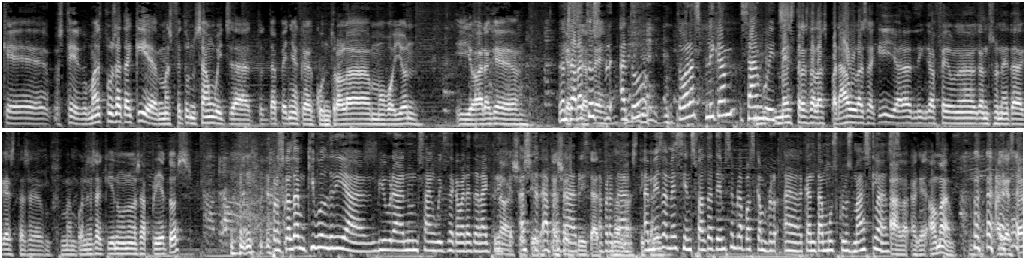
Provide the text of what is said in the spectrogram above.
Que, hosti, m'has posat aquí, eh, m'has fet un sàndwich de tot de penya que controla mogollon. I jo ara que... doncs ara tu, a tu, tu ara explica'm sàndwich. Mestres de les paraules aquí, i ara tinc que fer una cançoneta d'aquestes. Eh? Me'n pones aquí en unos aprietos. Però escolta'm, qui voldria viure en un sàndwich de cabaret elèctric? No, això sí, Estre- això és veritat. Apretat. No, no, a més a més, si ens falta temps, sempre pots cam- eh, cantar músculs mascles. Ah, la, aqu home, aquesta...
